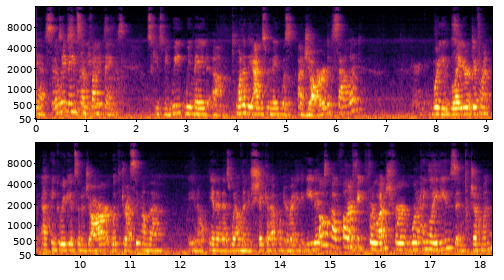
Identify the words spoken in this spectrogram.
Yes, and we made some really fun nice things. Excuse me, we, we made, um, one of the items we made was a jarred salad, nice. where you layer different uh, ingredients in a jar with dressing on the, you know, in it as well, and then you shake it up when you're ready to eat it. Oh, how fun! Perfect for lunch for working Yes. ladies and gentlemen.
